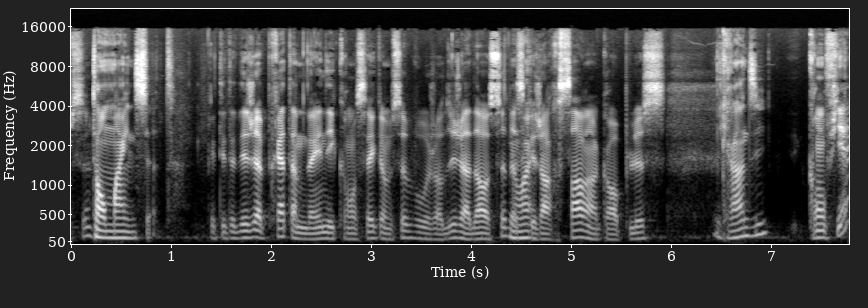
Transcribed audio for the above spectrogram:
ça. ton mindset. Fait que t'étais déjà prête à me donner des conseils comme ça pour aujourd'hui. J'adore ça parce Ouais. que j'en ressors encore plus Grandi, confiant.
